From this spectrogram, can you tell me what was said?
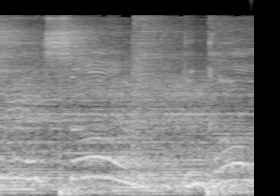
sing song.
